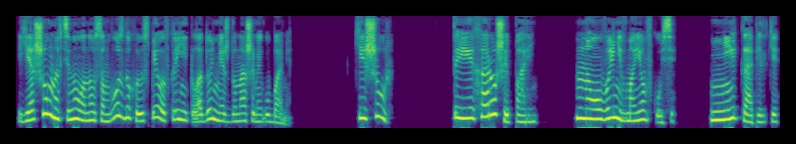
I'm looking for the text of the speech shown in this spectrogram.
Я шумно втянула носом воздух и успела вклинить ладонь между нашими губами. «Кишур, ты хороший парень, но, увы, не в моем вкусе. Ни капельки.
